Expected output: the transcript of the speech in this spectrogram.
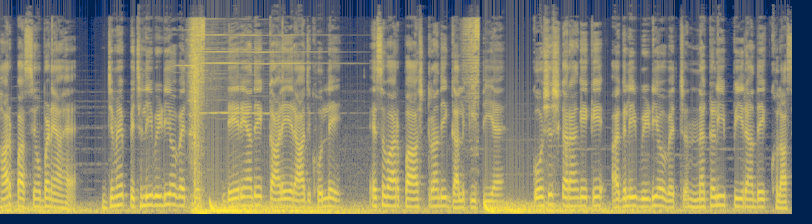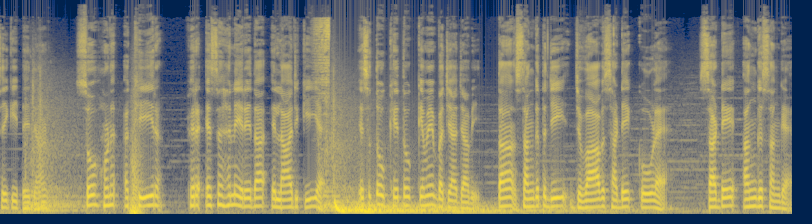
ਹਰ ਪਾਸਿਓਂ ਬਣਿਆ ਹੈ। ਜਿਵੇਂ ਪਿਛਲੀ ਵੀਡੀਓ ਵਿੱਚ ਡੇਰਿਆਂ ਦੇ ਕਾਲੇ ਰਾਜ ਖੋਲੇ ਇਸ ਵਾਰ ਪਾਸਟਰਾਂ ਦੀ ਗੱਲ ਕੀਤੀ ਹੈ। ਕੋਸ਼ਿਸ਼ ਕਰਾਂਗੇ ਕਿ ਅਗਲੀ ਵੀਡੀਓ ਵਿੱਚ ਨਕਲੀ ਪੀਰਾਂ ਦੇ ਖੁਲਾਸੇ ਕੀਤੇ ਜਾਣ। ਸੋ ਹੁਣ ਅਖੀਰ, ਫਿਰ ਇਸ ਹਨੇਰੇ ਦਾ ਇਲਾਜ ਕੀ ਹੈ? ਇਸ ਧੋਖੇ ਤੋਂ ਕਿਵੇਂ ਬਚਿਆ ਜਾਵੇ? ਤਾਂ ਸੰਗਤ ਜੀ, ਜਵਾਬ ਸਾਡੇ ਕੋਲ ਹੈ। ਸਾਡੇ ਅੰਗ ਸੰਗ ਹੈ।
